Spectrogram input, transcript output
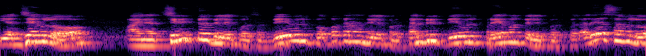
ఈ అధ్యాయంలో ఆయన చరిత్ర తెలియపరుస్తారు దేవుని గొప్పతనం తెలియపరుస్తారు తండ్రి దేవుని ప్రేమను తెలియపరుస్తారు. అదే సమయంలో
